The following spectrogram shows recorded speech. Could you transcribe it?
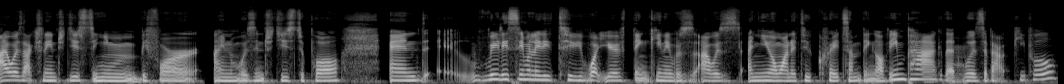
I was actually introduced to him before I was introduced to Paul, and really similarly to what you're thinking. It was I was I knew I wanted to create something of impact that mm. was about people.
